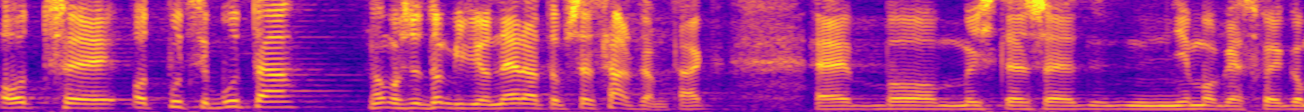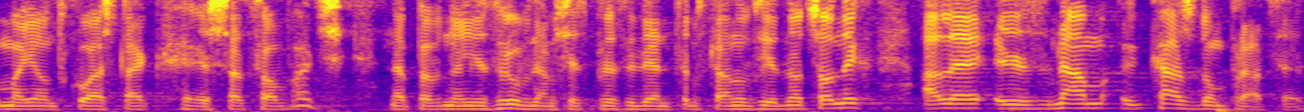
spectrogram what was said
od, e, od pucy buta no może do milionera to przesadzam, tak? E, Bo myślę, że nie mogę swojego majątku aż tak e, szacować. Na pewno nie zrównam się z prezydentem Stanów Zjednoczonych, ale e, znam każdą pracę.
